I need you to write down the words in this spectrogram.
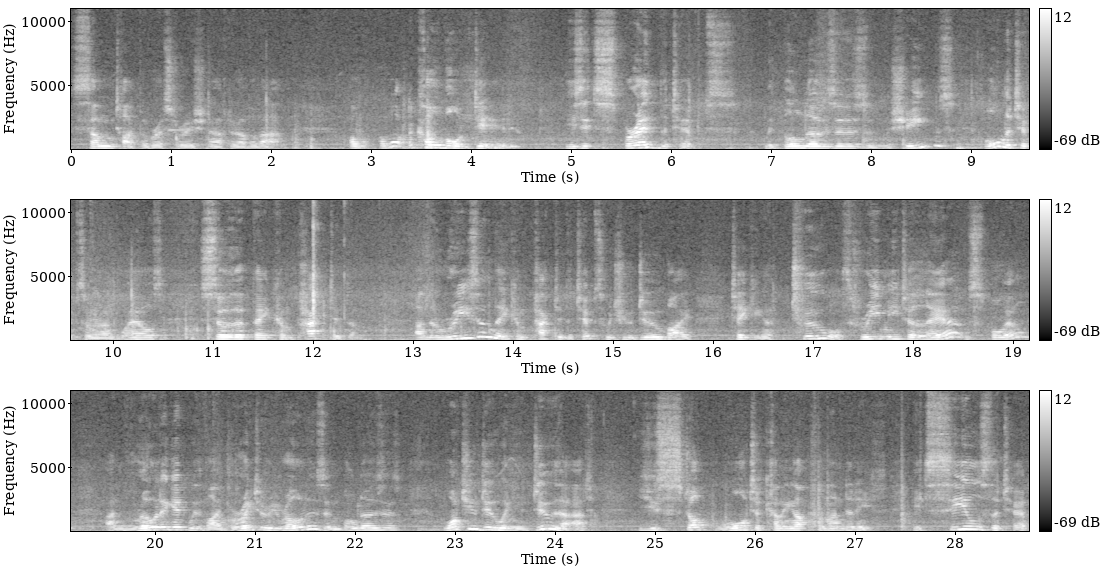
some type of restoration after Aberfan. And what the coal board did is it spread the tips with bulldozers and machines, all the tips around Wales, so that they compacted them. And the reason they compacted the tips, which you do by taking a two or three meter layer of spoil and rolling it with vibratory rollers and bulldozers, what you do when you do that, you stop water coming up from underneath. It seals the tip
